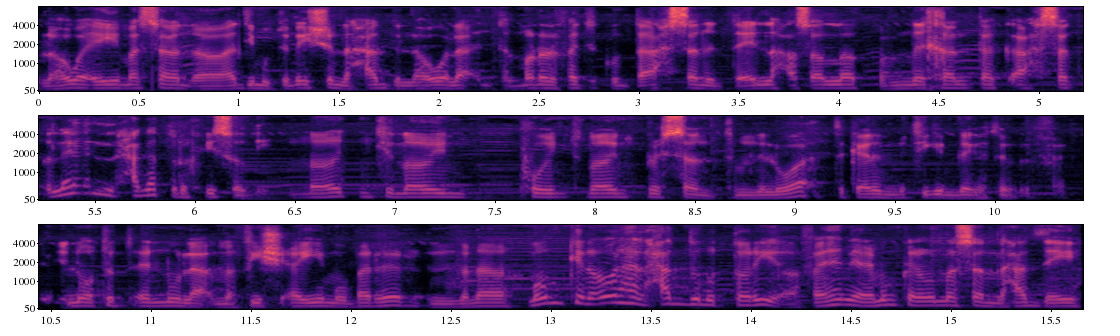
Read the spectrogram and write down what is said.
اللي هو إيه مثلا آه، أدي motivation لحد اللي هو لا أنت المرة اللي فاتت كنت أحسن أنت إيه اللي حصل لك؟ ابن خالتك أحسن. لا الحاجات الرخيصة دي. 99 99.9% من الوقت كانت بتيجي ب negative effect. نقطة إنه لا مفيش أي مبرر إن أنا ممكن أقولها لحد بالطريقة فاهم؟ يعني ممكن أقول مثلا لحد إيه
